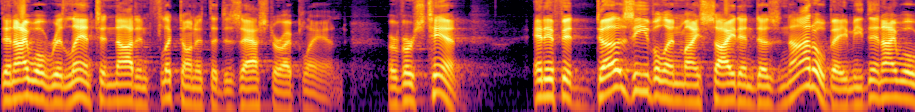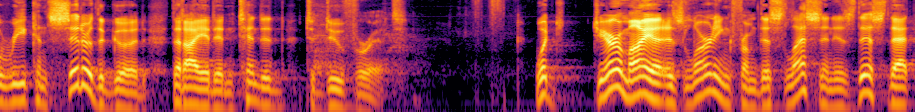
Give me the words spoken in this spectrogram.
then I will relent and not inflict on it the disaster I planned. Or verse 10, And if it does evil in my sight and does not obey me, then I will reconsider the good that I had intended to do for it. What Jeremiah is learning from this lesson is this that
